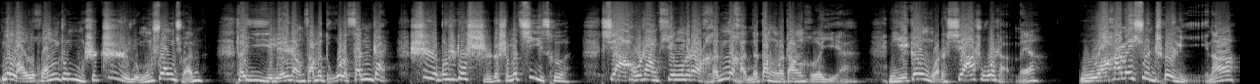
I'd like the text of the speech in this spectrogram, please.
那老黄忠是智勇双全，他一连让咱们夺了三寨，是不是他使的什么计策？夏侯尚听到这儿，狠狠地瞪了张合一眼：“你跟我这瞎说什么呀？我还没训斥你呢！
